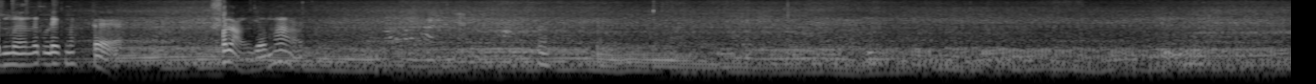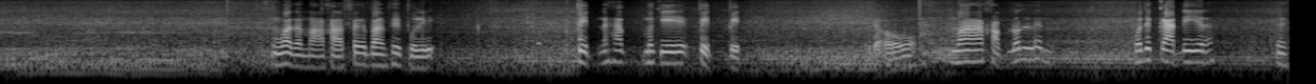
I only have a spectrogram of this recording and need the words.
เป็นเมืองเล็กๆนะแต่ฝรั่งเยอะมาก ว่าจะมาคาเฟ่บ้านพี่ปุริ ปิดนะครับ เมื่อกี้ปิดปิด เดี๋ยวมาขับรถเล่นบรรยากาศดีนะเฮ้ย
